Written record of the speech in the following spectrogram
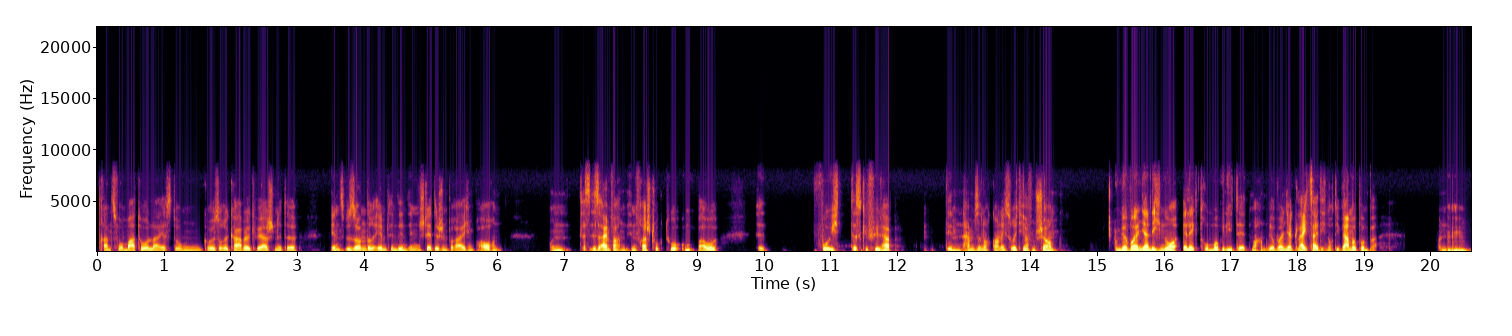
Transformatorleistungen, größere Kabelquerschnitte, insbesondere eben in den innenstädtischen Bereichen brauchen. Und das ist einfach ein Infrastrukturumbau, äh, wo ich das Gefühl habe, den haben sie noch gar nicht so richtig auf dem Schirm. Und wir wollen ja nicht nur Elektromobilität machen, wir wollen ja gleichzeitig noch die Wärmepumpe. Und mhm.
